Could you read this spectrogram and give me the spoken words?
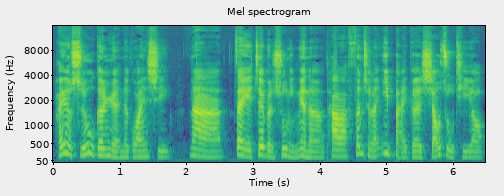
还有食物跟人的关系。那在这本书里面呢，它分成了一百个小主题哦。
